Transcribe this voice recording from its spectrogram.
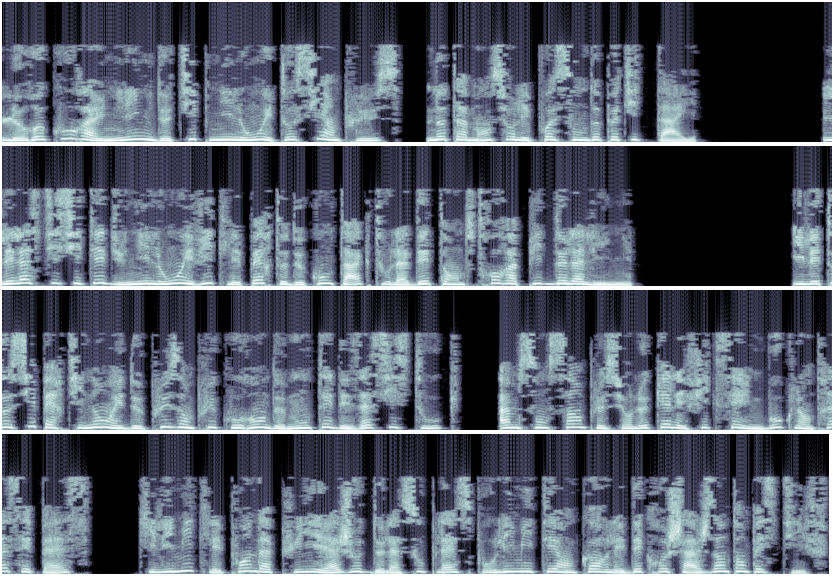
Le recours à une ligne de type nylon est aussi un plus, notamment sur les poissons de petite taille. L'élasticité du nylon évite les pertes de contact ou la détente trop rapide de la ligne. Il est aussi pertinent et de plus en plus courant de monter des assist hooks, hameçons simples sur lequel est fixée une boucle en tresse épaisse, qui limite les points d'appui et ajoute de la souplesse pour limiter encore les décrochages intempestifs.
